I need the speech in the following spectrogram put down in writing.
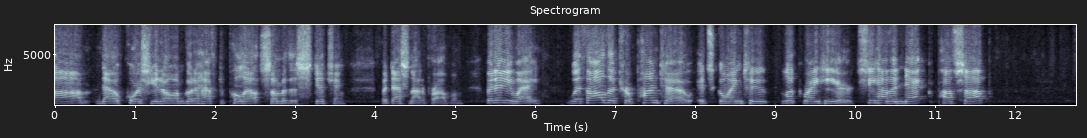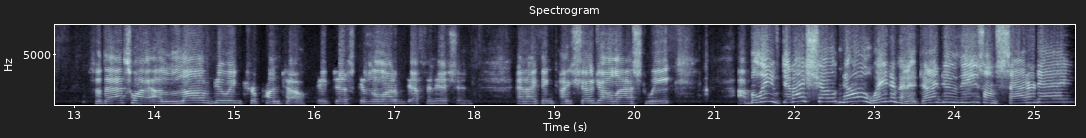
um, now, of course, you know, I'm going to have to pull out some of the stitching, but that's not a problem. But anyway, with all the trapunto, it's going to look right here. See how the neck puffs up? So that's why I love doing trapunto. It just gives a lot of definition. And I think I showed y'all last week. I believe, did I show? No, wait a minute. Did I do these on Saturday?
